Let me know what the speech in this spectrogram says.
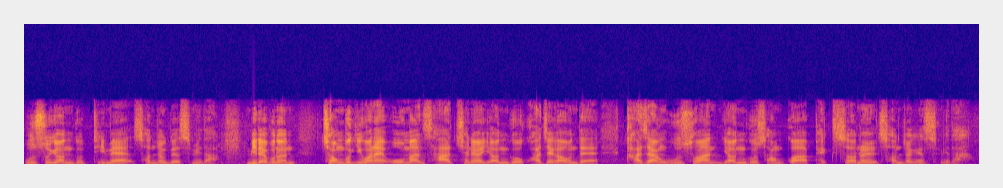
우수 연구팀에 선정됐습니다. 미래부는 정부기관의 5만 4천여 연구 과제 가운데 가장 우수한 연구 성과 100선을 선정했습니다.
